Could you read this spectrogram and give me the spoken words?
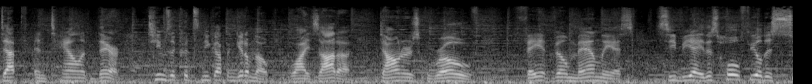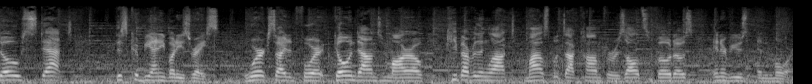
depth and talent there. Teams that could sneak up and get them, though, Wayzata, Downers Grove, Fayetteville Manlius, CBA. This whole field is so stacked. This could be anybody's race. We're excited for it. Going down tomorrow. Keep everything locked. Milesplit.com for results, photos, interviews, and more.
